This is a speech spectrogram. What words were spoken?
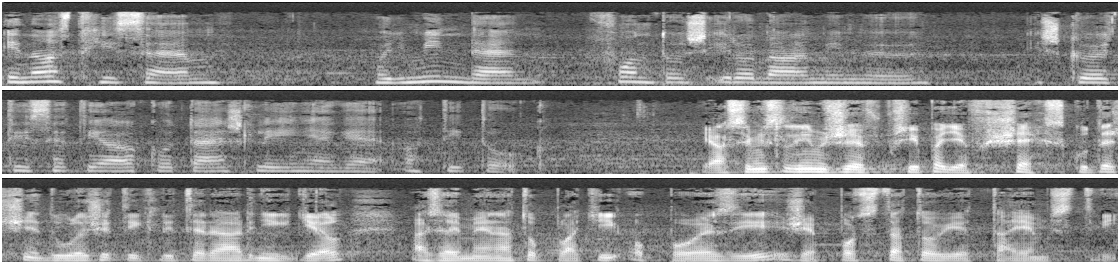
Én azt hiszem, hogy minden fontos irodalmi mű és költészeti alkotás lényege a titok. Já si myslím, že v případě všech skutečně důležitých literárních děl, a zejména to platí o poezii, že podstatou je tajemství.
